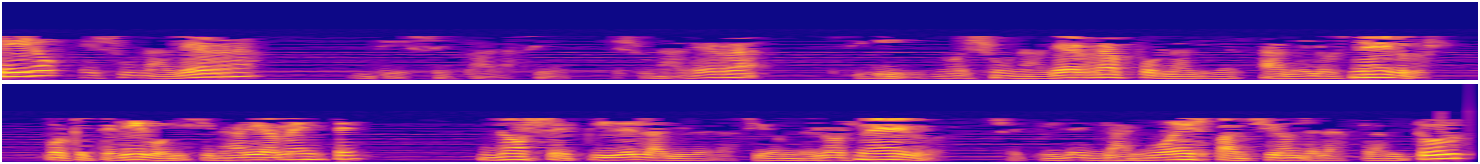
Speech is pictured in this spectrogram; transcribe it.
pero es una guerra de separación, es una guerra civil, no es una guerra por la libertad de los negros, porque te digo, originariamente no se pide la liberación de los negros, se pide la no expansión de la esclavitud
